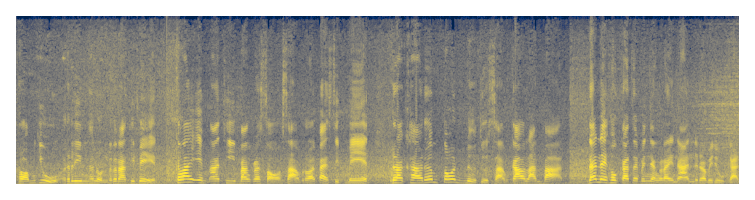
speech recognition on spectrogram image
พร้อมอยู่ริมถนนรัตนาธิเบศใกล้ MRT บางกระสอ 380 เมตร ราคาเริ่มต้น 1.39 ล้านบาท ด้านในโครงการจะเป็นอย่างไรนั้นเดี๋ยวเราไปดูกัน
